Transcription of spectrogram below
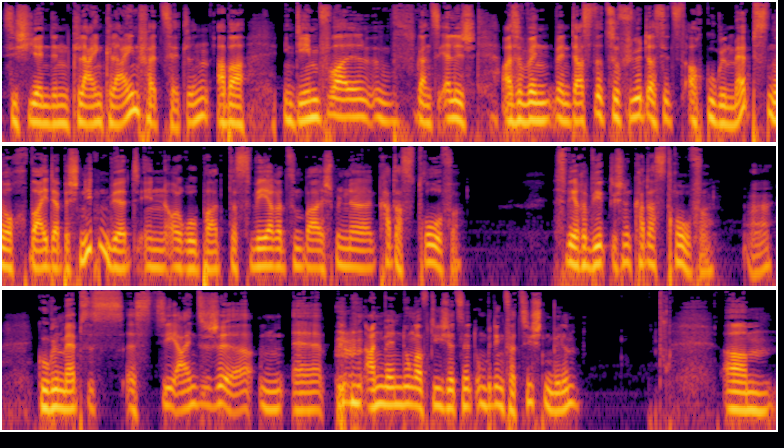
sich hier in den Klein-Klein verzetteln. Aber in dem Fall, äh, ganz ehrlich, also wenn, wenn das dazu führt, dass jetzt auch Google Maps noch weiter beschnitten wird in Europa, das wäre zum Beispiel eine Katastrophe. Es wäre wirklich eine Katastrophe. Ja. Google Maps ist, ist die einzige äh, äh, Anwendung, auf die ich jetzt nicht unbedingt verzichten will. Ähm,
